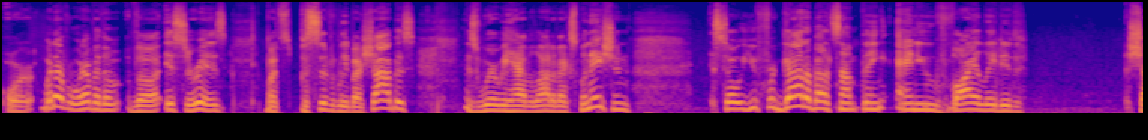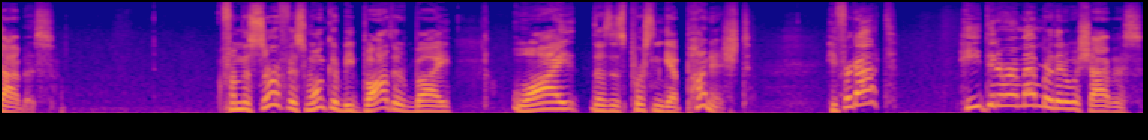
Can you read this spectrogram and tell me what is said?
or whatever, whatever the, the Isser is, but specifically by Shabbos is where we have a lot of explanation. So you forgot about something and you violated Shabbos. From the surface, one could be bothered by why does this person get punished? He forgot. He didn't remember that it was Shabbos.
